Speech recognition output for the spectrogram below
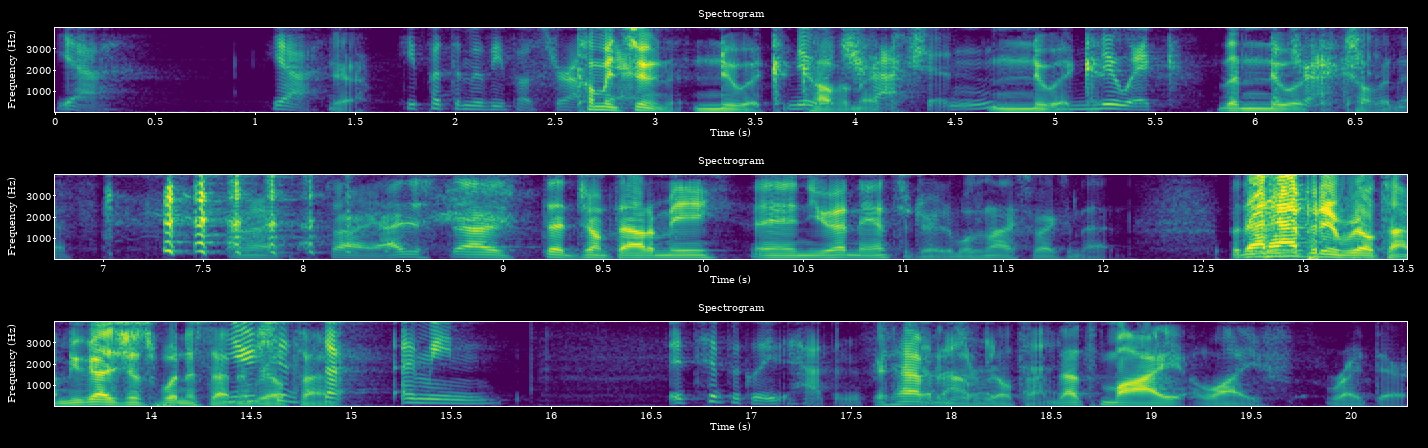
yeah. Yeah. Yeah. He put the movie poster up. Coming there. soon. Newick New covenant. attractions. Newick. Newick. The Newick covenant. All right. Sorry, I just I was, that jumped out of me, and you had an answer to it. I was not expecting that. But that happened in real time. You guys just witnessed that You in real time. start. I mean, it typically happens. It happens in like real that. time. That's my life right there.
